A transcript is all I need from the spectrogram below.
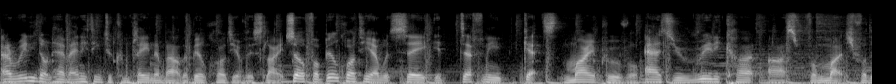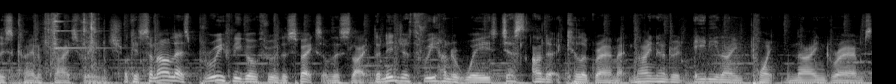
I really don't have anything to complain about the build quality of this light. So for build quality, I would say it definitely gets my approval as you really can't ask for much for this kind of price range. Okay, so now let's briefly go through the specs of this light. The Ninja 300 weighs just under a kilogram at 989.9 grams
